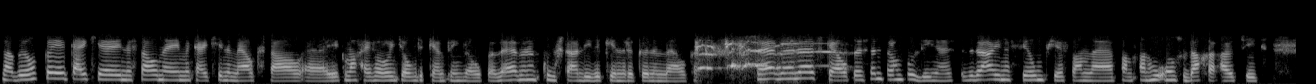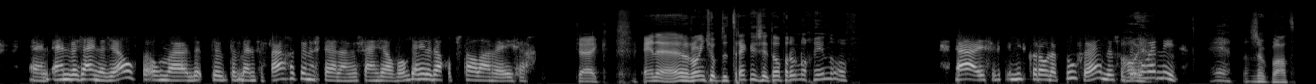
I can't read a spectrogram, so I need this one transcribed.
Nou, bij ons kun je een kijkje in de stal nemen, een kijkje in de melkstal. Je mag even een rondje over de camping lopen. We hebben een koe staan die de kinderen kunnen melken. We hebben uh, skelters en trampolines. We draaien een filmpje van, eh, van, van hoe onze dag eruit ziet. En, en we zijn er zelf om eh, de, de, mensen vragen kunnen stellen. We zijn zelf ook de hele dag op stal aanwezig. Kijk, en een rondje op de trekker, zit dat er ook nog in? Of? Ja, is niet coronaproof, hè? Dus op Oh, dit ja. moment niet. Hè, dat is ook wat.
